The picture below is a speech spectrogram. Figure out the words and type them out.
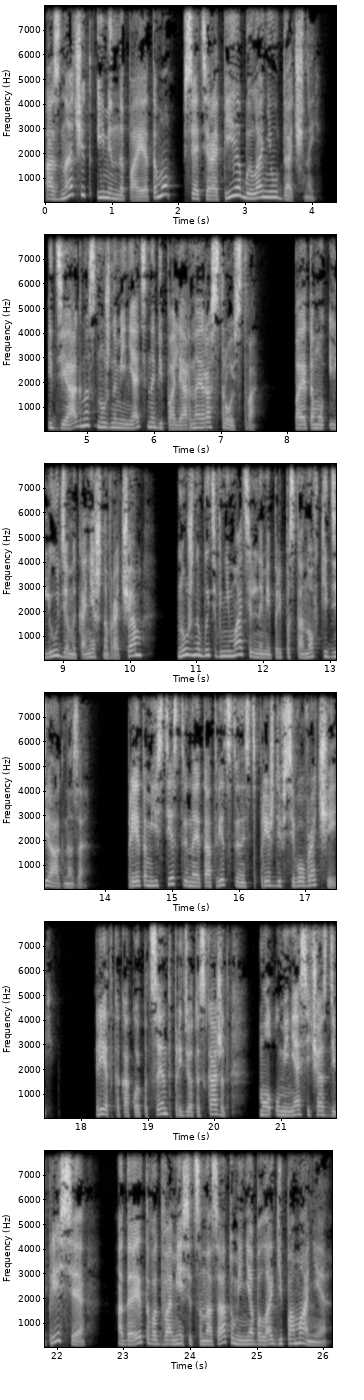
А значит, именно поэтому вся терапия была неудачной, и диагноз нужно менять на биполярное расстройство. Поэтому и людям, и, конечно, врачам нужно быть внимательными при постановке диагноза. При этом, естественно, это ответственность прежде всего врачей. Редко какой пациент придет и скажет, мол, у меня сейчас депрессия, а до этого два месяца назад у меня была гипомания.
